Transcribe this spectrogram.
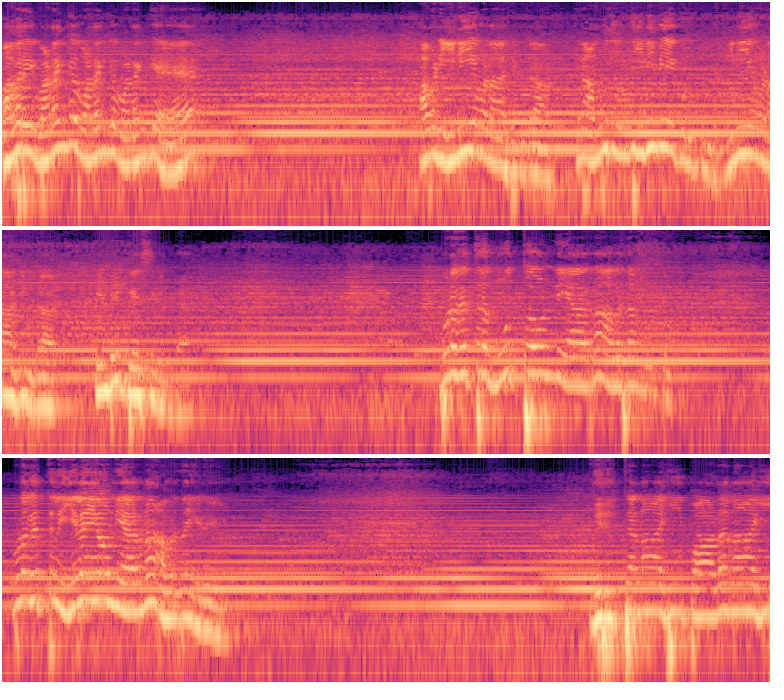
அவரை வணங்க வணங்க வணங்க அவன் இனியவனாகின்றான். ஏன்னா அமுது வந்து இனிமையை கொடுக்கும் இனியவனாகின்றார் என்று பேசுகின்றார். உலகத்துல மூத்தோன்னு யாருன்னா அவர் தான் மூத்தோன். உலகத்தில் இளையோன் யாருன்னா அவர் தான் இளையோன். விருத்தனாகி பாலனாகி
